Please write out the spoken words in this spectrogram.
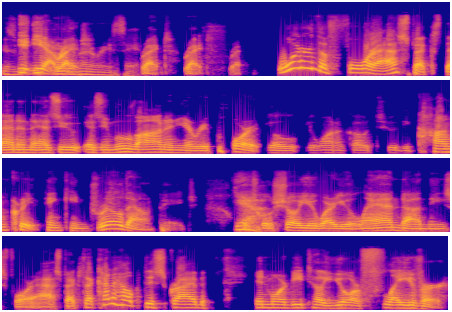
Yeah, right. better way to say it. right, right, right. What are the four aspects then? And as you as you move on in your report, you'll you'll want to go to the concrete thinking drill down page, Yeah. which will show you where you land on these four aspects that kind of help describe in more detail your flavor,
